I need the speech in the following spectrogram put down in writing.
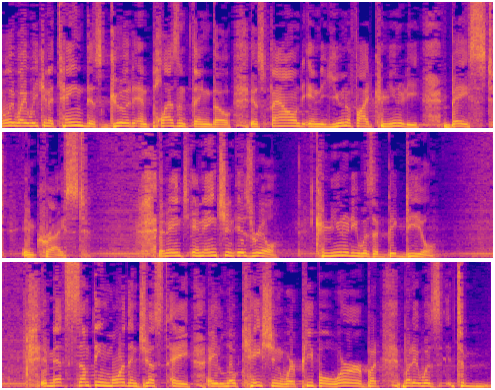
The only way we can attain this good and pleasant thing, though, is found in the unified community based in Christ. In, ancient Israel, community was a big deal. It meant something more than just a, a location where people were, but, but it was to,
